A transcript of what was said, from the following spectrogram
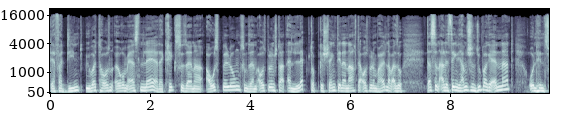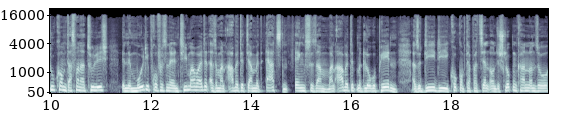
der verdient über 1000 Euro im ersten Lehrjahr. Der kriegt zu seiner Ausbildung, zu seinem Ausbildungsstart einen Laptop geschenkt, den er nach der Ausbildung behalten hat. Also das sind alles Dinge, die haben sich schon super geändert. Und hinzu kommt, dass man natürlich in einem multiprofessionellen Team arbeitet. Also man arbeitet ja mit Ärzten eng zusammen, man arbeitet mit Logopäden, also die, die gucken, ob der Patient ordentlich schlucken kann und so,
